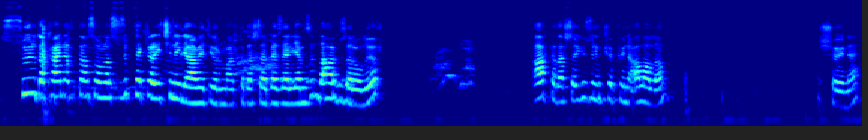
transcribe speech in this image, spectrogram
Suyu da kaynadıktan sonra süzüp tekrar içine ilave ediyorum arkadaşlar bezelyemizin. Daha güzel oluyor. Arkadaşlar yüzünün köpüğünü alalım. Şöyle.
